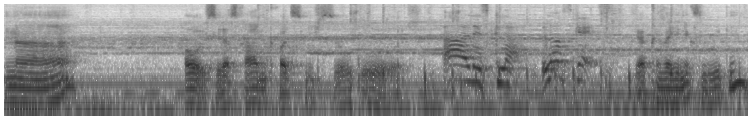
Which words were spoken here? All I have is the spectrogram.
Na? Oh, ich sehe das Fadenkreuz nicht so gut. Alles klar. Los geht's. Ja, können wir hier nichts looten?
